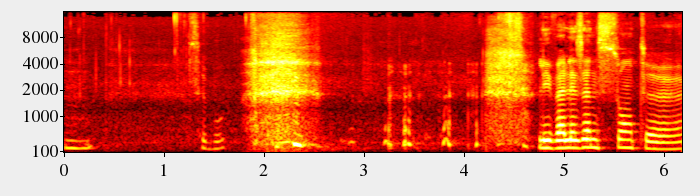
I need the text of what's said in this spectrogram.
Mmh. C'est beau. les Valaisannes sentent euh,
